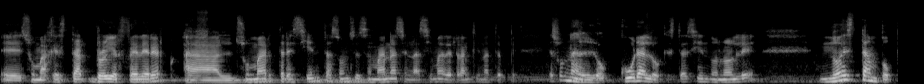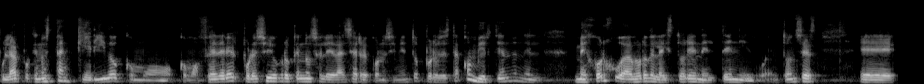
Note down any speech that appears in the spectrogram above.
eh, Su Majestad Roger Federer al sumar 311 semanas en la cima del ranking ATP. Es una locura lo que está haciendo Nole. No es tan popular porque no es tan querido como, como Federer, por eso yo creo que no se le da ese reconocimiento, pero se está convirtiendo en el mejor jugador de la historia en el tenis, güey. Entonces, eh,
